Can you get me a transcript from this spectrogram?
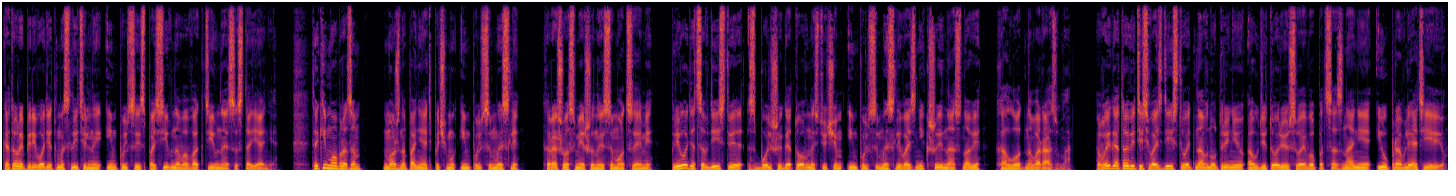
который переводит мыслительные импульсы из пассивного в активное состояние. Таким образом, можно понять, почему импульсы мысли, хорошо смешанные с эмоциями, приводятся в действие с большей готовностью, чем импульсы мысли, возникшие на основе холодного разума. Вы готовитесь воздействовать на внутреннюю аудиторию своего подсознания и управлять ею,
